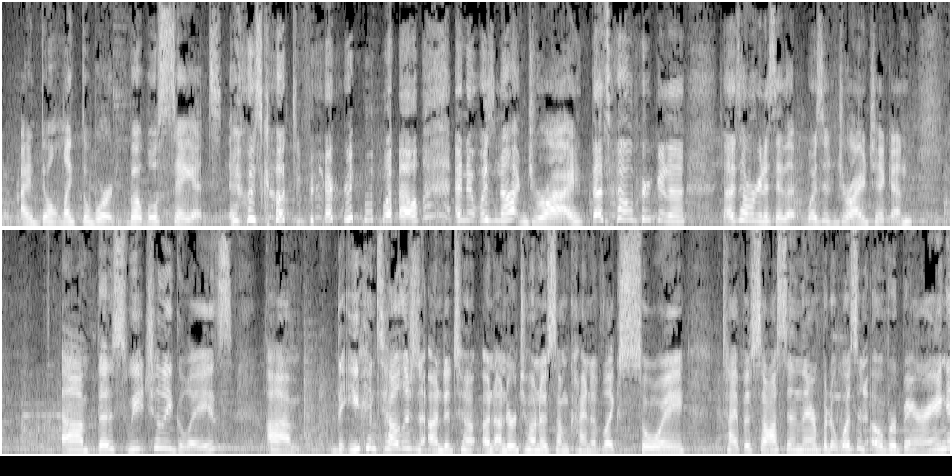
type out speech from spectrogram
okay. I don't like the word, but we'll say it. It was cooked very well, and it was not dry. That's how we're gonna. That's how we're gonna say that. Wasn't dry chicken? Um, the sweet chili glaze, um, that you can tell there's an undertone, an undertone of some kind of like soy type of sauce in there, but it wasn't overbearing.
